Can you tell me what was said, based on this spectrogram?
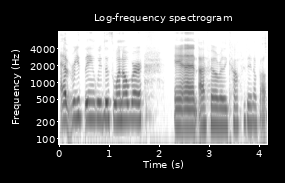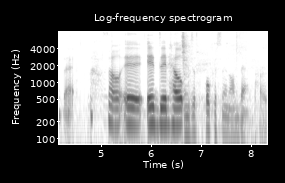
everything we just went over and i feel really confident about that so it it did help And just focusing on that part.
